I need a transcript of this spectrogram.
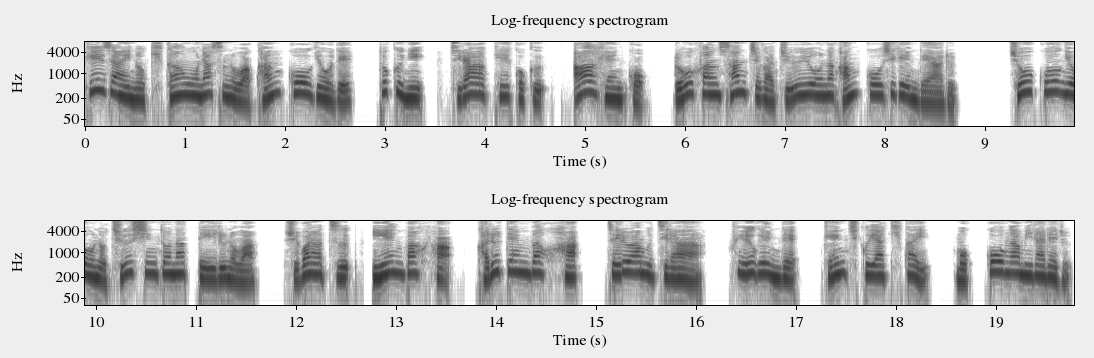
経済の基幹をなすのは観光業で、特にチラー渓谷、アーヘン湖、ローファン山地が重要な観光資源である。商工業の中心となっているのは、シュバーツ、イエンバッハ、カルテンバッハ、ツェルアムチラー、フューゲンで建築や機械、木工が見られる。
